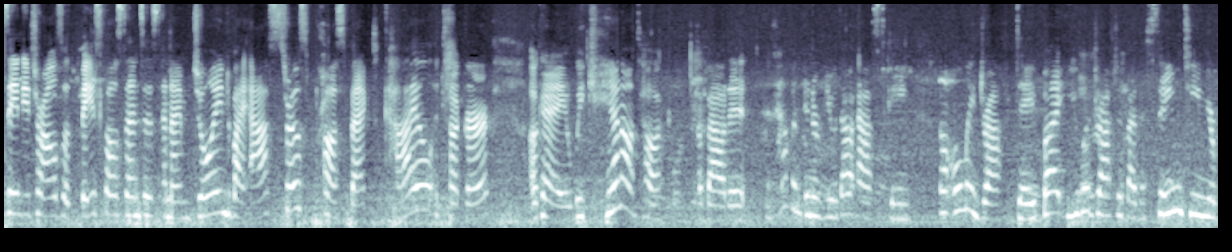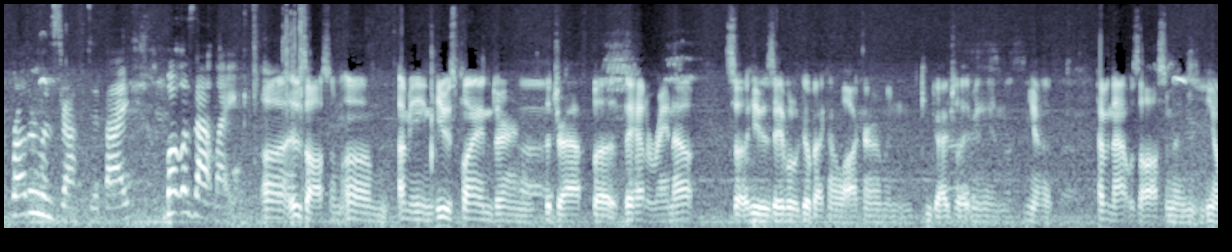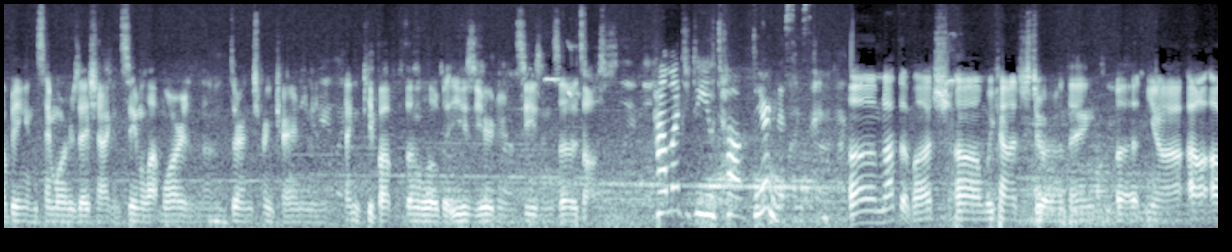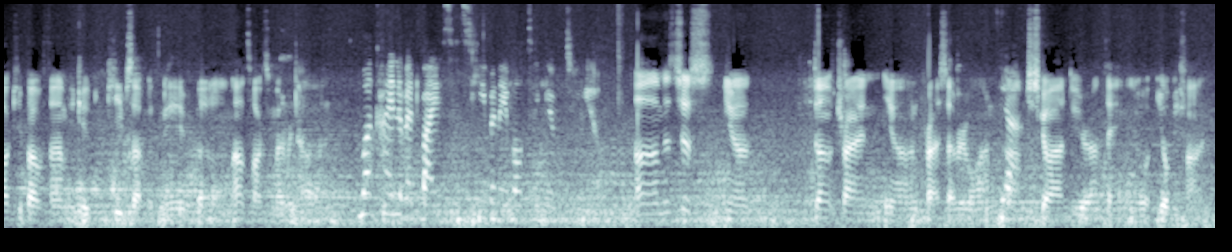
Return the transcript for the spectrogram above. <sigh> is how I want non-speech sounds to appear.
Sande Charles with Baseball Census, and I'm joined by Astros prospect Kyle Tucker. Okay, we cannot talk about it and have an interview without asking not only draft day, but you were drafted by the same team your brother was drafted by. What was that like? Uh, it was awesome. Um, I mean, he was playing during the draft, but they had a rainout, so he was able to go back in the locker room and congratulate me, and you know having that was awesome. And you know, being in the same organization, I can see him a lot more uh, during spring training, and I can keep up with them a little bit easier during the season. So it's awesome. How much do you talk during the season? Um, not that much. Um, we kind of just do our own thing, but you know, I'll, I'll keep up with him. He could, keeps up with me, but um, I'll talk to him every now and then. What kind of advice has he been able to give to you? Um, it's just you know, don't try and you know impress everyone. Yeah. Um, just go out and do your own thing, and you'll, you'll be fine.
